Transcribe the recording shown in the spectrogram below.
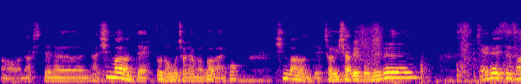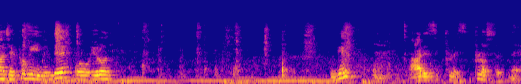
어, 낚싯대는 한 10만 원대 또 너무 저렴한 거 말고 10만 원대. 저희 샵에 보면은 NS사 제품이 있는데 뭐 이런 이게 RS 플러스 플러스. 네.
